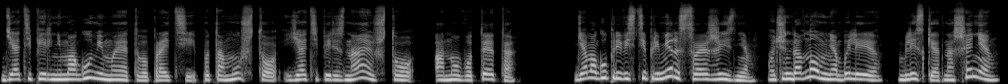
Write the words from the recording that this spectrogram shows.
Я теперь не могу мимо этого пройти, потому что я теперь знаю, что оно вот это. Я могу привести пример из своей жизни. Очень давно у меня были близкие отношения.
